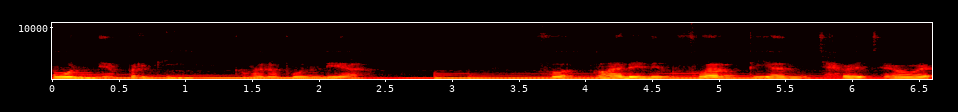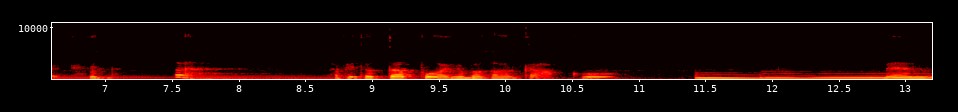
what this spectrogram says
pun dia pergi ke mana pun dia ladenin flirtian cewek-cewek tapi tetap pulangnya bakalan ke aku. Dan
